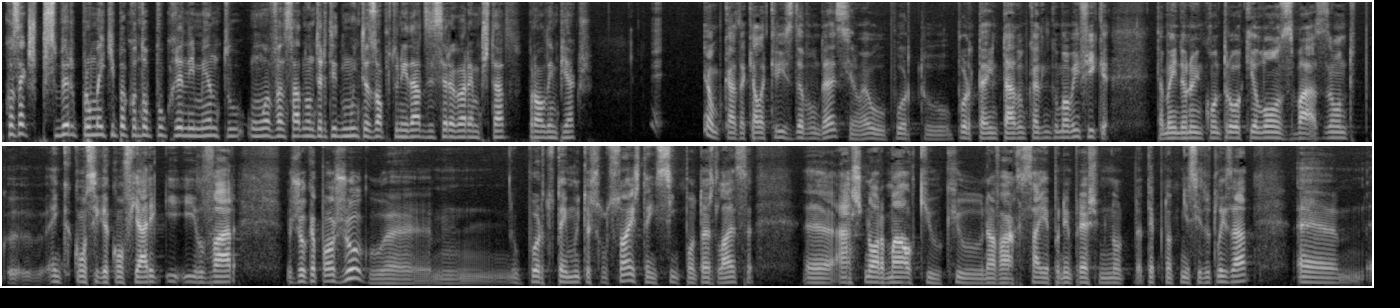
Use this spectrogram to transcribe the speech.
consegues perceber para uma equipa com tão pouco rendimento, um avançado não ter tido muitas oportunidades e ser agora emprestado para o Olympiacos? É um bocado aquela crise de abundância, não é? O Porto, o Porto tem estado um bocadinho como o Benfica. Também ainda não encontrou aquele 11 base onde, eh, em que consiga confiar e, e levar jogo após jogo. Uh, o Porto tem muitas soluções, tem cinco pontas de lança, Uh, acho normal que o, que o Navarro saia por empréstimo, não, até porque não tinha sido utilizado. Uh,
